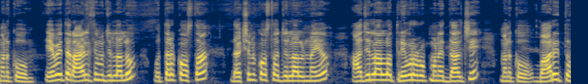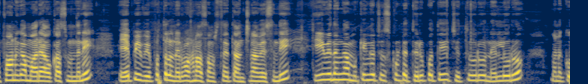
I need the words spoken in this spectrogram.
మనకు ఏవైతే రాయలసీమ జిల్లాలు ఉత్తర కోస్తా దక్షిణ కోస్తా జిల్లాలు ఉన్నాయో ఆ జిల్లాల్లో తీవ్ర రూపం అనేది దాల్చి మనకు భారీ తుఫానుగా మారే అవకాశం ఉందని ఏపీ విపత్తుల నిర్వహణ సంస్థ అయితే అంచనా వేసింది. ఈ విధంగా ముఖ్యంగా చూసుకుంటే తిరుపతి చిత్తూరు నెల్లూరు మనకు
